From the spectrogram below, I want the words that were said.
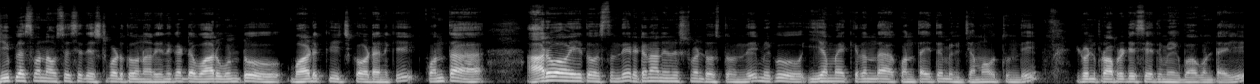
జీ ప్లస్ వన్ హౌసెస్ అయితే ఇష్టపడుతూ ఉన్నారు. ఎందుకంటే వారు ఉంటూ బాడుకి ఇచ్చుకోవడానికి కొంత ఆర్ఓ అయితే వస్తుంది రిటర్న్ ఆన్ ఇన్వెస్ట్మెంట్ వస్తుంది. మీకు ఈఎంఐ క్రింద కొంత అయితే మీకు జమ అవుతుంది. ఇటువంటి ప్రాపర్టీస్ అయితే మీకు బాగుంటాయి.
